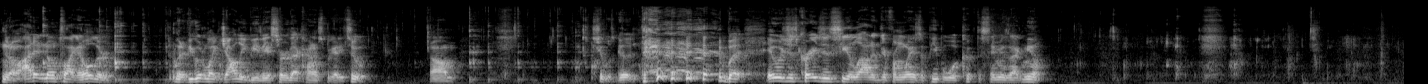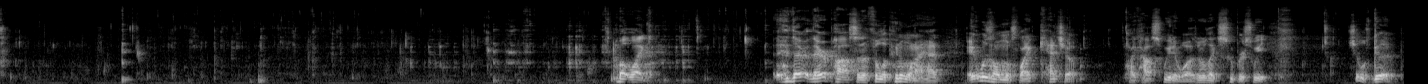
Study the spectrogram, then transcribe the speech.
You know, I didn't know until I got older, but if you go to like Jollibee, they serve that kind of spaghetti too. Um, shit was good. but it was just crazy to see a lot of different ways that people would cook the same exact meal. But like their their pasta, the Filipino one I had, it was almost like ketchup. Like how sweet it was. It was like super sweet. Shit was good.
